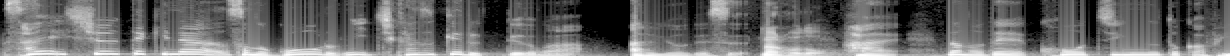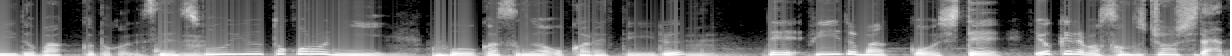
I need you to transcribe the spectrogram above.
最終的なそのゴールに近づけるっていうのがあるようです。なるほど。はい。なのでコーチングとかフィードバックとかですね、うん、そういうところにフォーカスが置かれている。うん、でフィードバックをしてよければその調子だって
